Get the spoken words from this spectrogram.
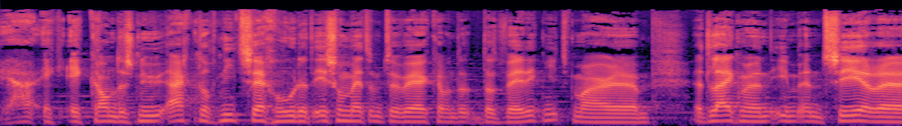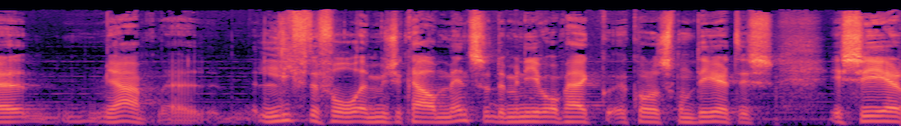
ja, ik, ik kan dus nu eigenlijk nog niet zeggen hoe dat is om met hem te werken, want dat, dat weet ik niet. Maar het lijkt me een, een zeer ja, liefdevol en muzikaal mens. De manier waarop hij correspondeert is, is zeer,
